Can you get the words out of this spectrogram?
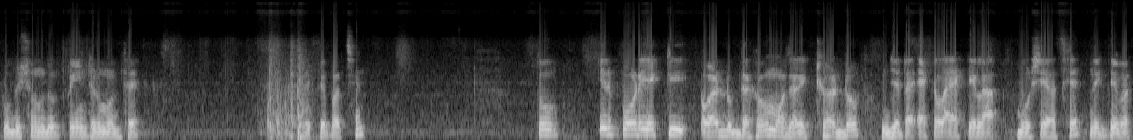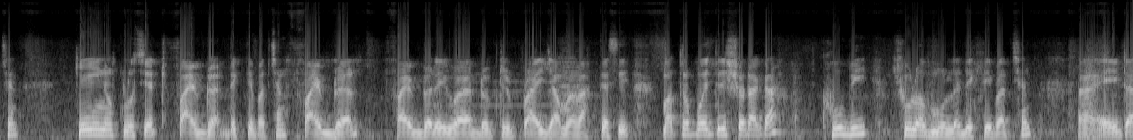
খুবই সুন্দর প্রিন্টের মধ্যে। দেখতে পাচ্ছেন। তো এরপরে একটি ওয়ার্ডরোব দেখাবো, মজার একটি ওয়ার্ডরোব যেটা একলা একলা বসে আছে, দেখতে পাচ্ছেন। কেইনো ক্লোসেট ফাইভ ড্রয়ার দেখতে পাচ্ছেন ফাইভ ড্রয়ার ফাইভ ড্রয়ার এই ওয়ারড্রপটির প্রাইস আমরা রাখতেছি মাত্র পঁয়ত্রিশশো টাকা, খুবই সুলভ মূল্যে দেখতেই পাচ্ছেন। এইটা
